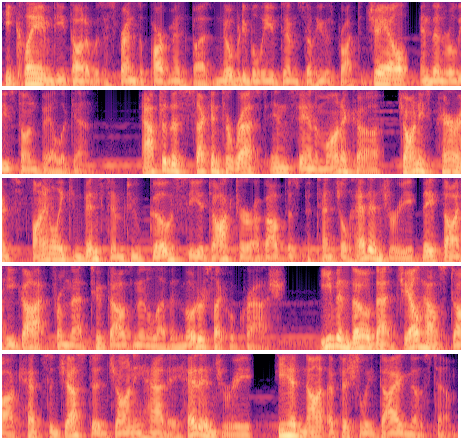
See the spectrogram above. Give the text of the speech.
He claimed he thought it was his friend's apartment, but nobody believed him, so he was brought to jail and then released on bail again. After this second arrest in Santa Monica, Johnny's parents finally convinced him to go see a doctor about this potential head injury they thought he got from that 2011 motorcycle crash. Even though that jailhouse doc had suggested Johnny had a head injury, he had not officially diagnosed him.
